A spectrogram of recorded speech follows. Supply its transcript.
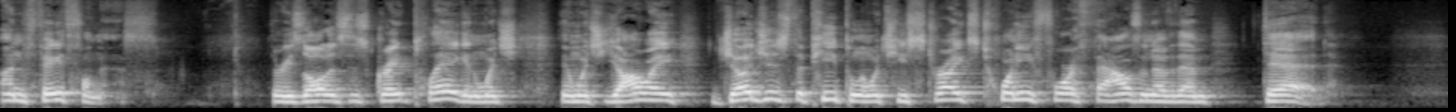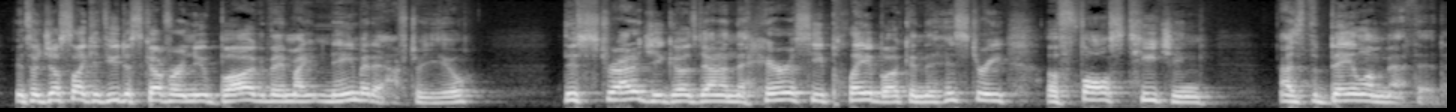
unfaithfulness. The result is this great plague in which, in which Yahweh judges the people, in which he strikes 24,000 of them dead. And so, just like if you discover a new bug, they might name it after you, this strategy goes down in the heresy playbook in the history of false teaching as the Balaam method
